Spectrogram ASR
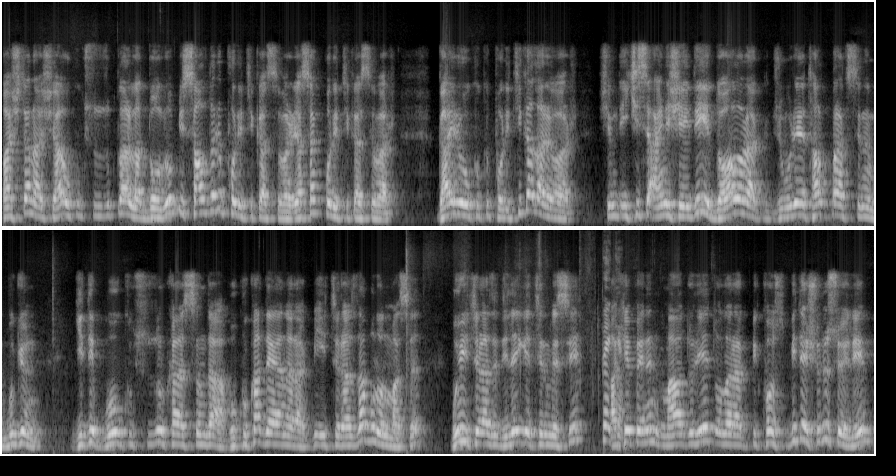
baştan aşağı hukuksuzluklarla dolu bir saldırı politikası var, yasak politikası var, gayri hukuki politikaları var. Şimdi ikisi aynı şey değil. Doğal olarak Cumhuriyet Halk Partisi'nin bugün gidip bu hukuksuzluk karşısında hukuka dayanarak bir itirazda bulunması, bu itirazı dile getirmesi. AKP'nin mağduriyet olarak bir kos. Bir de şunu söyleyeyim.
